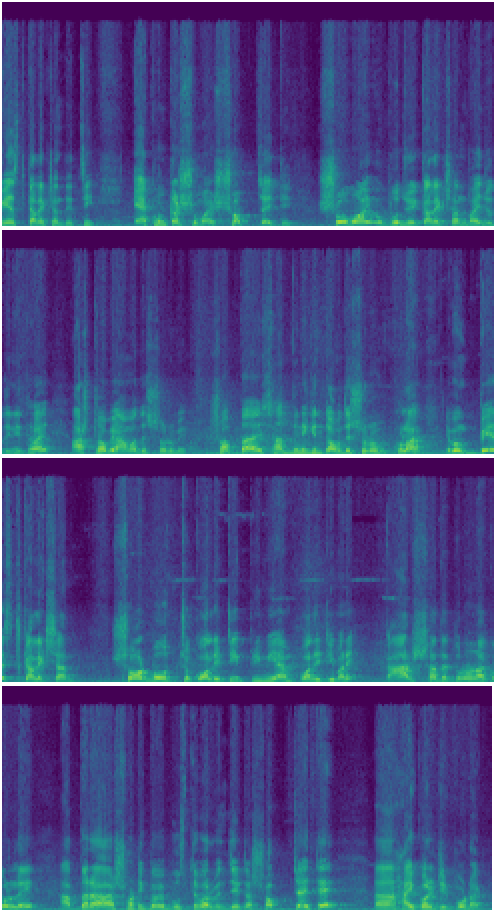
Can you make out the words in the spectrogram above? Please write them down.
বেস্ট কালেকশন দিচ্ছি। এখনকার সময় সবচাইতে সময় উপযোগী কালেকশন ভাই যদি নিতে হয়, আসতে হবে আমাদের শোরুমে সপ্তাহে সাত দিনে কিন্তু আমাদের শোরুম খোলা এবং বেস্ট কালেকশন সর্বোচ্চ কোয়ালিটি প্রিমিয়াম কোয়ালিটি মানে কার সাথে তুলনা করলে আপনারা সঠিকভাবে বুঝতে পারবেন যে এটা সবচাইতে হাই কোয়ালিটির প্রোডাক্ট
